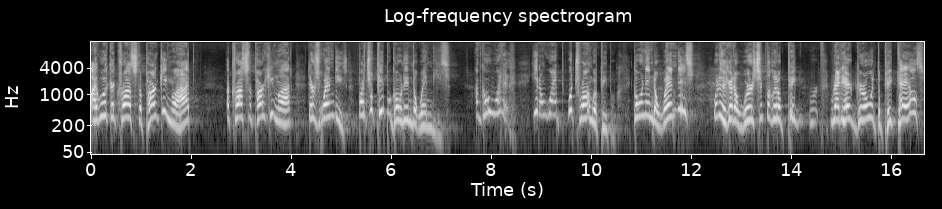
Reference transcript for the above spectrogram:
I look across the parking lot. Across the parking lot, there's Wendy's. Bunch of people going into Wendy's. I'm going, what? You know what? What's wrong with people? Going into Wendy's? What are they going to worship the little pig, red haired girl with the pigtails?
